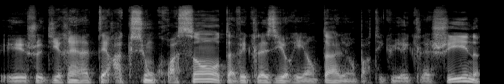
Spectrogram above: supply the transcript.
et je dirais interaction croissante avec l'Asie orientale et en particulier avec la Chine,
